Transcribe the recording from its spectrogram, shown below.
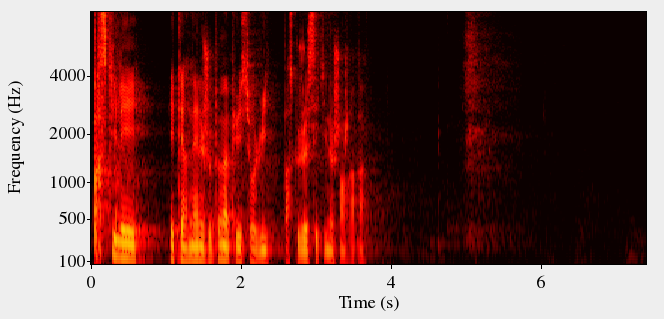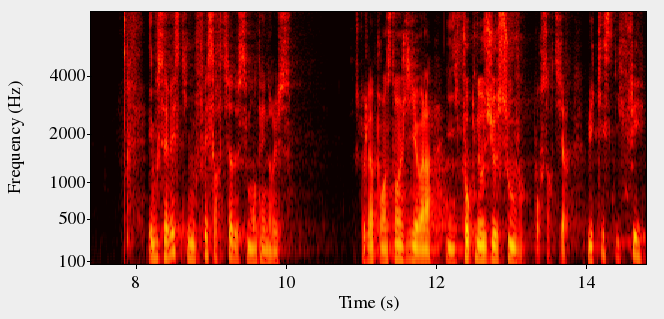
parce qu'il est éternel, je peux m'appuyer sur lui, parce que je sais qu'il ne changera pas. Et vous savez ce qui nous fait sortir de ces montagnes russes? Parce que là, pour l'instant, je dis, voilà, il faut que nos yeux s'ouvrent pour sortir. Mais qu'est-ce qui fait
